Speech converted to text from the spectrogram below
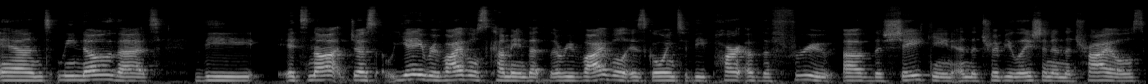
And we know that the it's not just yay revival's coming that the revival is going to be part of the fruit of the shaking and the tribulation and the trials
